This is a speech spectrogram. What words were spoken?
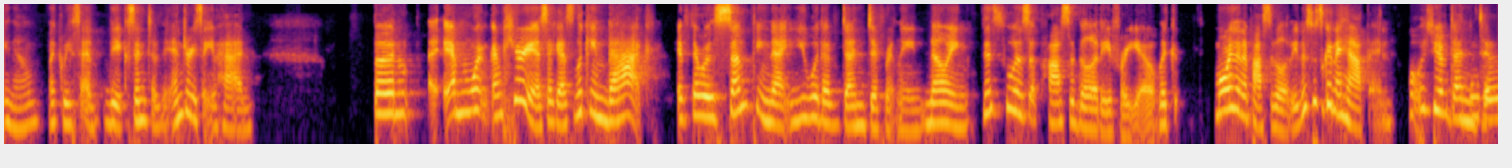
you know, like we said, the extent of the injuries that you had. But I'm, I'm curious, I guess, looking back, if there was something that you would have done differently, knowing this was a possibility for you, like more than a possibility, this was going to happen, what would you have done mm-hmm.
